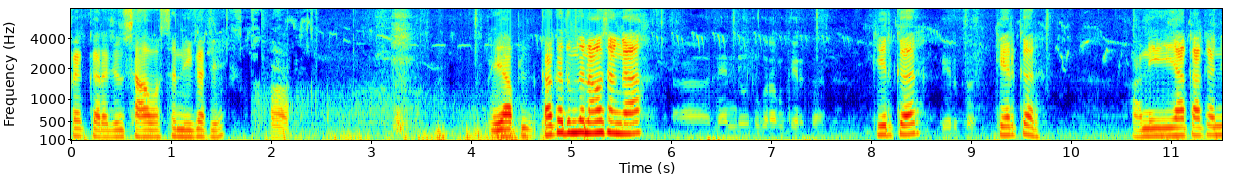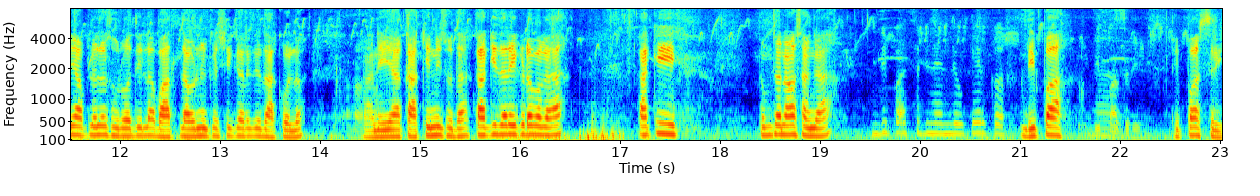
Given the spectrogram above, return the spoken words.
पॅक करायचे आणि सहा वाजता निघायचे. हां. आपलं काका तुमचं नाव सांगा. ज्ञानदेव तुकाराम केरकर. किरकर. केरकर केरकर आणि या काकांनी आपल्याला सुरुवातीला भात लावणी कशी करायची दाखवलं. आणि या काकींनी सुद्धा काकी जरा इकडं बघा. काकी तुमचं नाव सांगा. दीपाश्री ज्ञानदेव केरकर. दीपा. दीपाश्री. दीपाश्री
